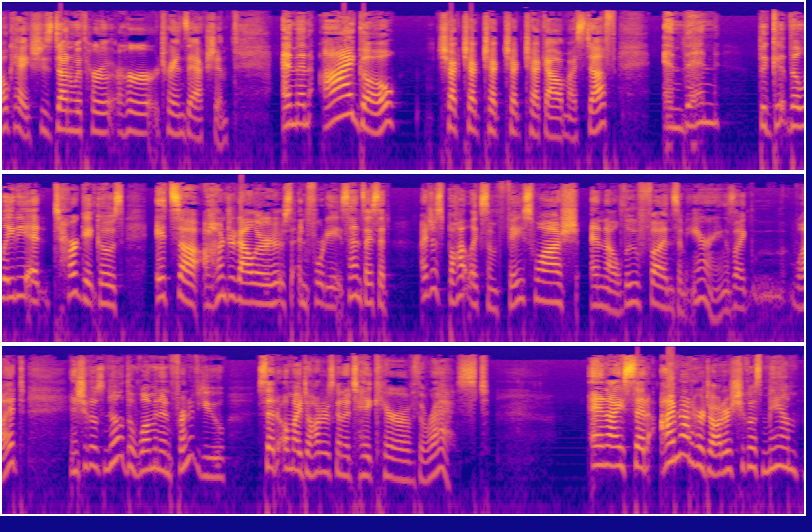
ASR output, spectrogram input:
Okay, she's done with her her transaction, and then I go check check check check check out my stuff, and then the the lady at Target goes, "It's a hundred dollars and forty eight cents." I said. I just bought like some face wash and a loofah and some earrings. Like, "Mm, what? And she goes, No, the woman in front of you said, Oh, my daughter's going to take care of the rest. And I said, I'm not her daughter. She goes, Ma'am,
